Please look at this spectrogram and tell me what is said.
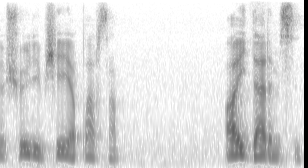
Kanka şöyle bir şey yaparsan. Ay der misin?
